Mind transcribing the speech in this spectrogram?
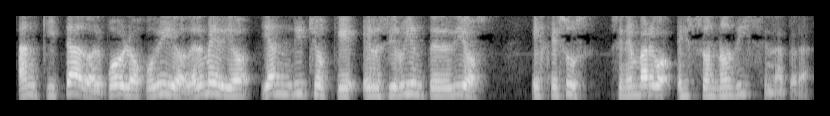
han quitado al pueblo judío del medio y han dicho que el sirviente de Dios es Jesús. Sin embargo, eso no dice en la Torah.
